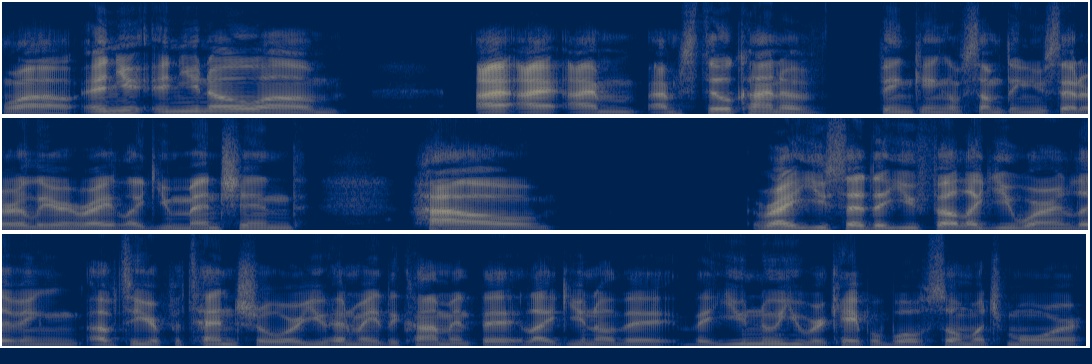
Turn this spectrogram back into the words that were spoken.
Wow. And you and you know, um I, I I'm I'm still kind of thinking of something you said earlier, right? Like you mentioned how right, you said that you felt like you weren't living up to your potential or you had made the comment that like, you know, that that you knew you were capable of so much more.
